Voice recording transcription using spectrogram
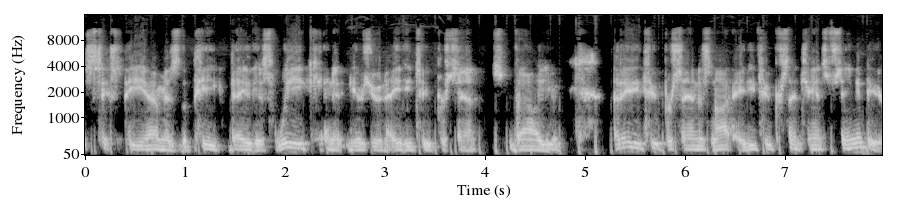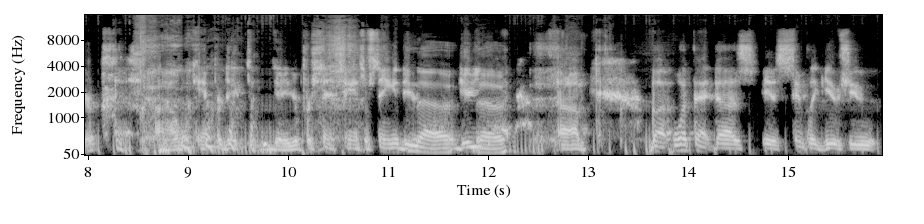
6 p.m. is the peak day this week, and it gives you an 82% value. That 82% is not 82% chance of seeing a deer. Uh, we can't predict your percent chance of seeing a deer. No, no. Um, but what that does is simply gives you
